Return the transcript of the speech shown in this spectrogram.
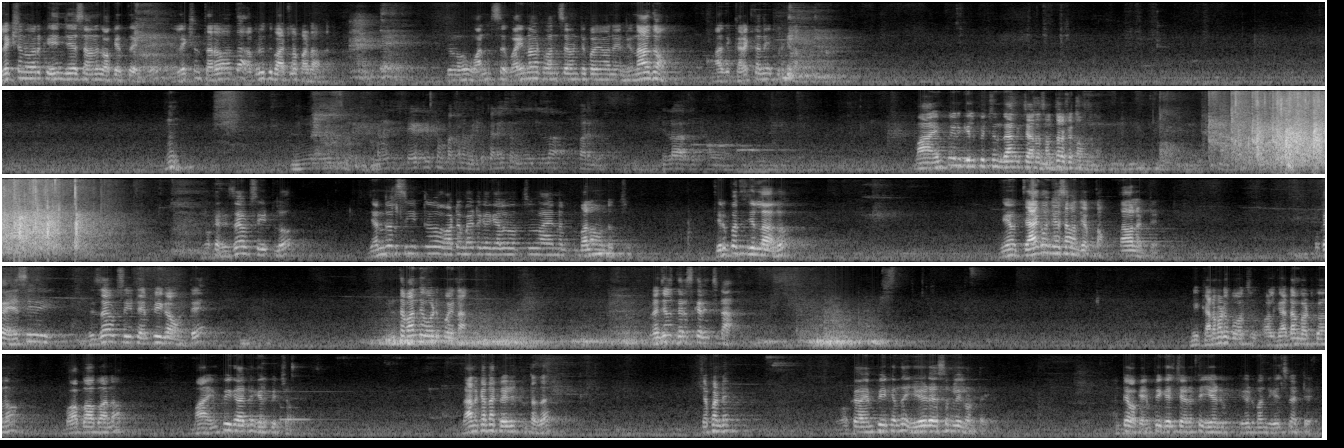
ఎలక్షన్ వరకు ఏం అనేది ఒక ఎత్తు అయితే ఎలక్షన్ తర్వాత అభివృద్ధి బాటలో పడాలి. So one why not one seventy five అనే నినాదం అది కరెక్ట్ అని ఇప్పటికీ. మన స్టేట్ విషయం పక్కన పెట్టి కనీసం ఈ జిల్లా పరిధి జిల్లా మా ఎంపీని గెలిపించిన దానికి చాలా సంతోషంగా ఉంది. ఒక రిజర్వ్ సీట్లో జనరల్ సీటు ఆటోమేటిక్గా గెలవచ్చు ఆయన బలం ఉండొచ్చు. తిరుపతి జిల్లాలో మేము త్యాగం చేశామని చెప్తాం కావాలంటే. ఒక ఎస్సీ రిజర్వ్ సీట్ ఎంపీగా ఉంటే ఇంతమంది ఓడిపోయినా ప్రజలు తిరస్కరించిన మీకు కనబడకపోవచ్చు. వాళ్ళు గడ్డం పట్టుకోనో బాబాబానో మా ఎంపీ గారిని గెలిపించాం. దానికన్నా క్రెడిట్ ఉంటుందా? చెప్పండి. ఒక ఎంపీ కింద ఏడు అసెంబ్లీలు ఉంటాయి. అంటే ఒక ఎంపీ గెలిచాడంటే ఏడు ఏడు మంది గెలిచినట్టే.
